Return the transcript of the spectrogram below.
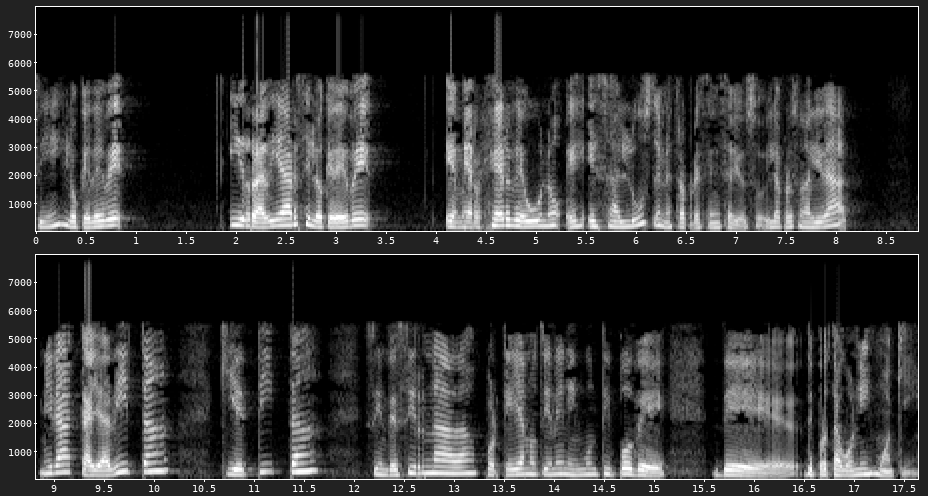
¿sí? Lo que debe irradiarse y lo que debe emerger de uno es esa luz de nuestra presencia yo soy. La personalidad, mira, calladita, quietita, sin decir nada, porque ella no tiene ningún tipo de, de, protagonismo aquí.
